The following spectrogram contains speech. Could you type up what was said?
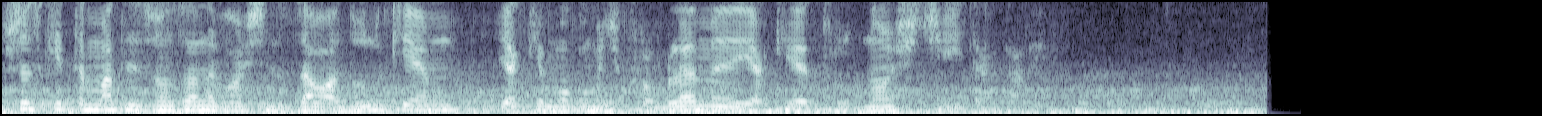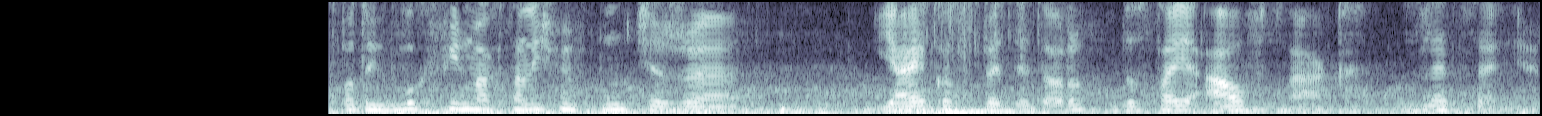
Wszystkie tematy związane właśnie z załadunkiem, jakie mogą być problemy, jakie trudności itd. Po tych dwóch filmach staliśmy w punkcie, że ja jako spedytor dostaję Auftrag, zlecenie.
